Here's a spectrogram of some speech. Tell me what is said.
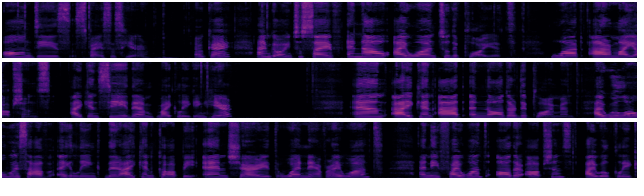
on these spaces here okay? I'm going to save and now I want to deploy it. What are my options? I can see them by clicking here. And I can add another deployment. I will always have a link that I can copy and share it whenever I want. And if I want other options I will click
